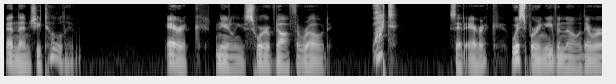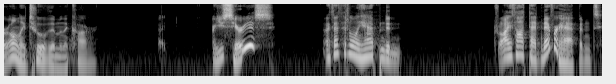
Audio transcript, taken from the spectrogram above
And then she told him. Eric nearly swerved off the road. What? Said Eric, whispering even though there were only two of them in the car. Uh, are you serious? I thought that only happened in. I thought that never happened.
